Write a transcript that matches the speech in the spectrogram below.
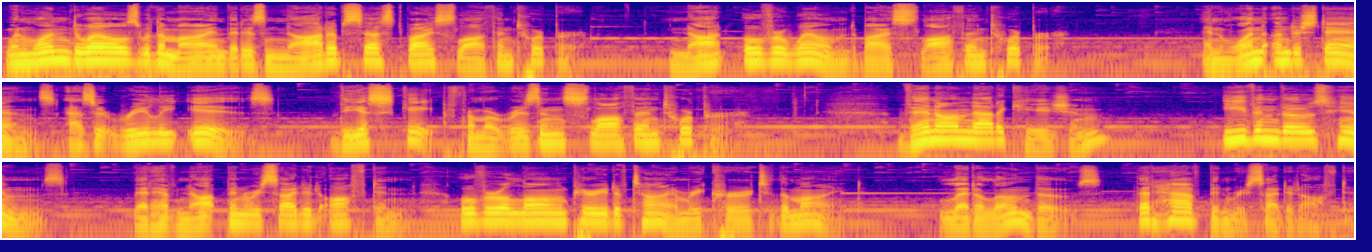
when one dwells with a mind that is not obsessed by sloth and torpor, not overwhelmed by sloth and torpor, and one understands, as it really is, the escape from arisen sloth and torpor. Then on that occasion, even those hymns that have not been recited often over a long period of time recur to the mind, let alone those that have been recited often.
